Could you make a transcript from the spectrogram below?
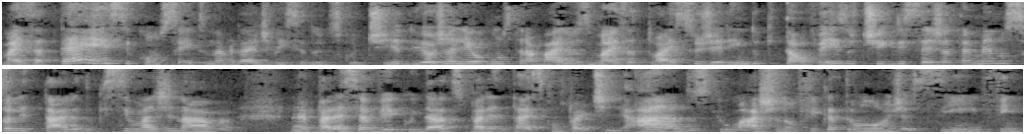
Mas até esse conceito, na verdade, vem sendo discutido e eu já li alguns trabalhos mais atuais sugerindo que talvez o tigre seja até menos solitário do que se imaginava. Né? Parece haver cuidados parentais compartilhados, que o macho não fica tão longe assim, enfim,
